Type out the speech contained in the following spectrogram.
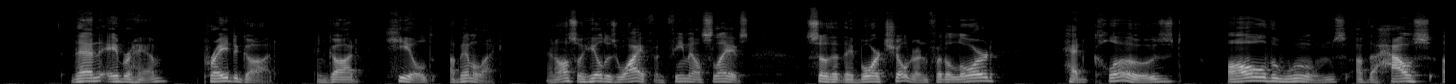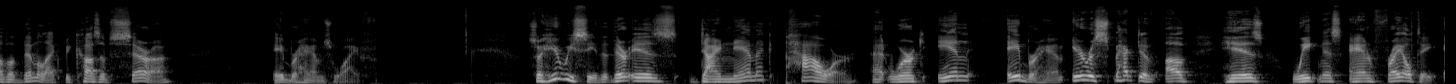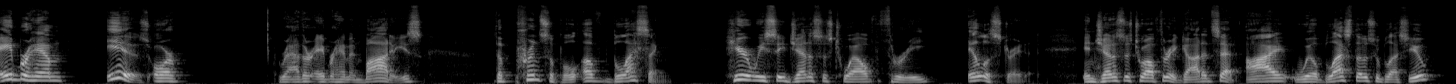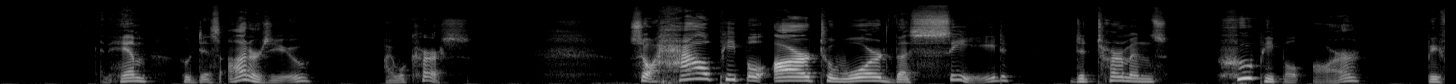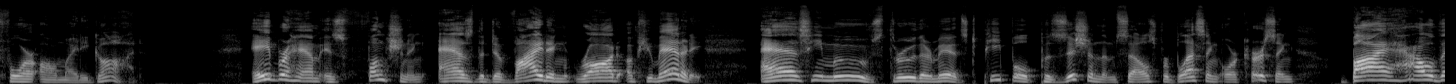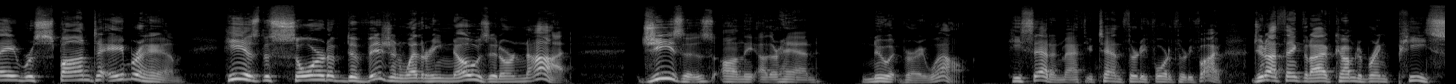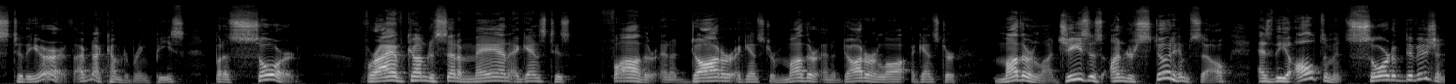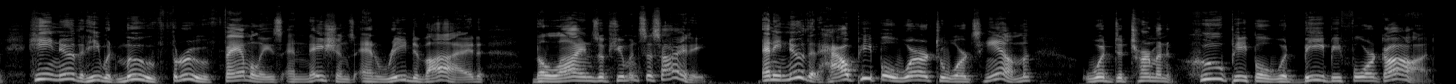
Then Abraham prayed to God, and God healed Abimelech, and also healed his wife and female slaves, so that they bore children, for the Lord had closed all the wombs of the house of Abimelech because of Sarah, Abraham's wife. So here we see that there is dynamic power at work in Abraham, irrespective of his weakness and frailty. Abraham is, or rather, Abraham embodies, the principle of blessing. Here we see Genesis 12 3 illustrated. In Genesis 12 3, God had said, I will bless those who bless you, and him who dishonors you, I will curse. So, how people are toward the seed determines who people are before Almighty God. Abraham is functioning as the dividing rod of humanity. As he moves through their midst, people position themselves for blessing or cursing by how they respond to Abraham. He is the sword of division, whether he knows it or not. Jesus, on the other hand, knew it very well. He said in Matthew 10 34 to 35, Do not think that I have come to bring peace to the earth. I've not come to bring peace, but a sword. For I have come to set a man against his father, and a daughter against her mother, and a daughter in law against her mother in law. Jesus understood himself as the ultimate sword of division. He knew that he would move through families and nations and redivide the lines of human society. And he knew that how people were towards him would determine who people would be before God.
